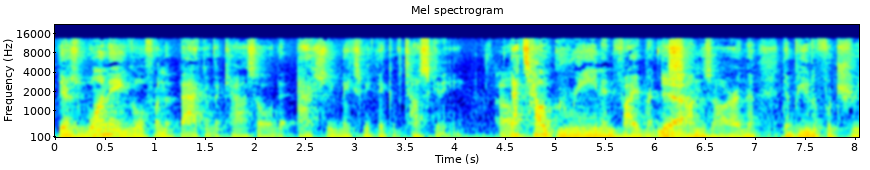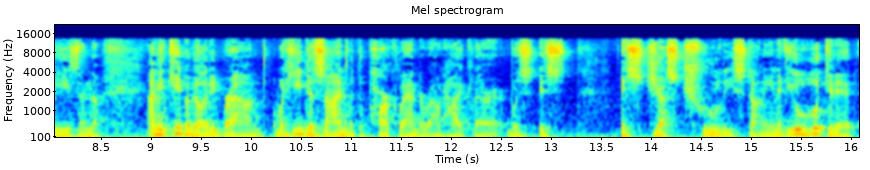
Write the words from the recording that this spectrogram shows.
there's one angle from the back of the castle that actually makes me think of Tuscany. Oh. That's how green and vibrant the Yeah. suns are, and the, the beautiful trees, and the, I mean, Capability Brown. What he designed with the parkland around Highclere was is is just truly stunning. And if you look at it,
